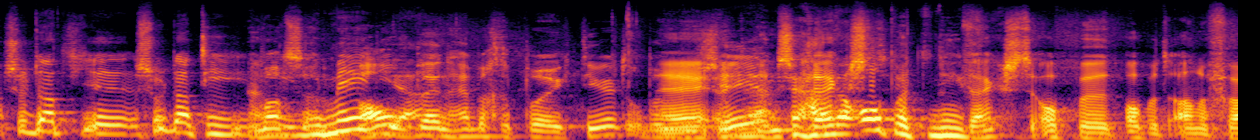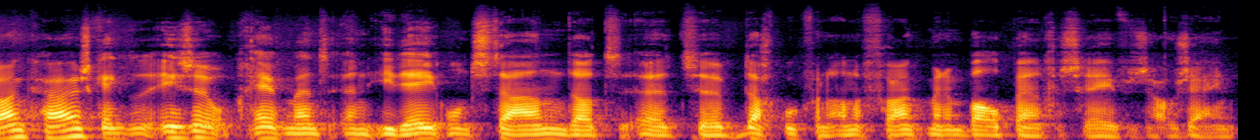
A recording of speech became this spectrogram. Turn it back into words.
Zodat, je, zodat die, Wat die, ze die een media... balpen hebben geprojecteerd op een Nee, museum. een ze hangen op het niveau. Tekst op het, op het Anne Frankhuis. Kijk, er is er op een gegeven moment een idee ontstaan... dat het eh, dagboek van Anne Frank met een balpen geschreven zou zijn.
